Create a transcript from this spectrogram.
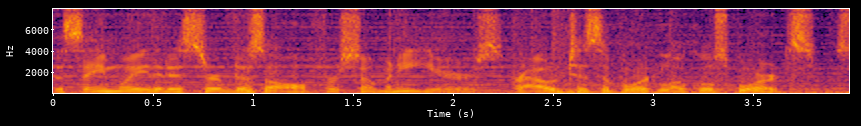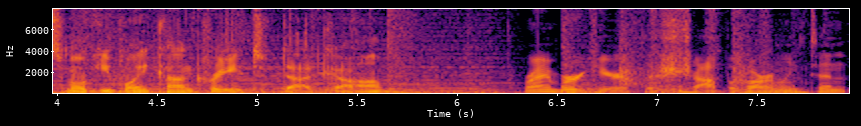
the same way that has served us all for so many years. Proud to support local sports, SmokyPointConcrete.com. Ryan Berg here at the Shop of Arlington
